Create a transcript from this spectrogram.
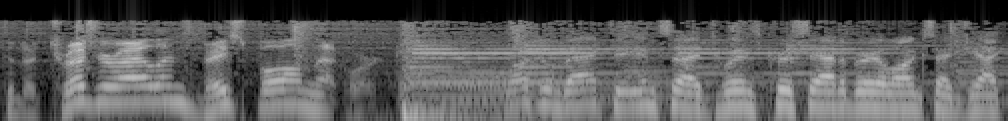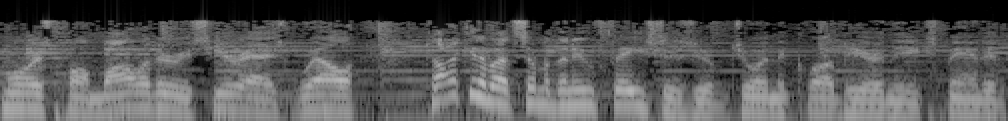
to the Treasure Island Baseball Network. Welcome back to Inside Twins. Chris Atterbury alongside Jack Morris. Paul Molitor is here as well, talking about some of the new faces who have joined the club here in the expanded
